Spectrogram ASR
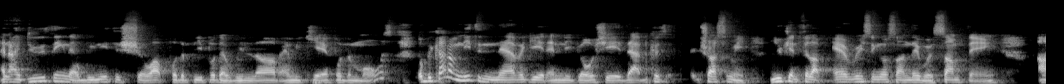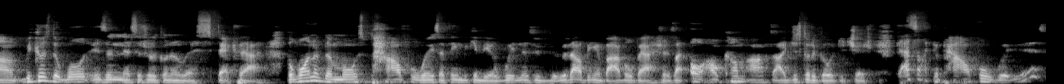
and I do think that we need to show up for the people that we love and we care for the most. But we kind of need to navigate and negotiate that because trust me, you can fill up every single Sunday with something um, because the world isn't necessarily going to respect that. But one of the most powerful ways I think we can be a witness without being a Bible basher is like, oh, I'll come after. I just got to go to church. That's like a powerful witness.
